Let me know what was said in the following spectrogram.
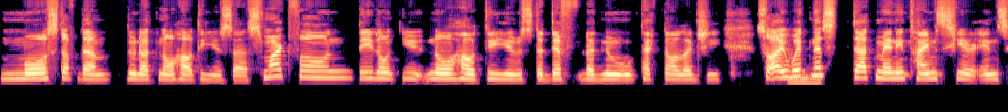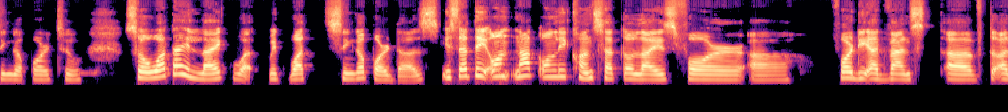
most of them do not know how to use a smartphone. They don't u- know how to use the diff- the new technology. So i Mm. witnessed that many times here in singapore too. So what i like what with what singapore does is that they on, not only conceptualize for uh for the advanced uh to, uh,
